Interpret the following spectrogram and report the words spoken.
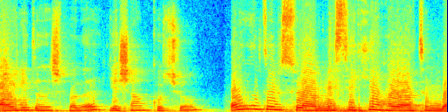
aile danışmanı, yaşam koçu. 10 yıldır süren mesleki hayatımda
